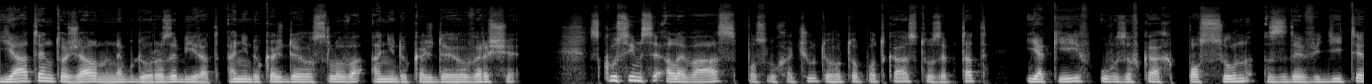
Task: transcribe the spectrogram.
Já tento žalm nebudu rozebírat ani do každého slova, ani do každého verše. Zkusím se ale vás, posluchačů tohoto podcastu, zeptat, jaký v úvozovkách posun zde vidíte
